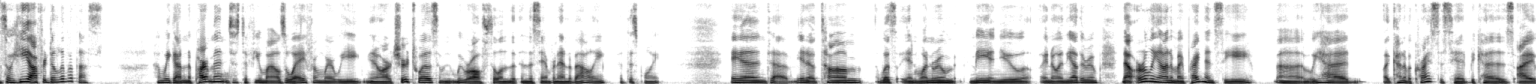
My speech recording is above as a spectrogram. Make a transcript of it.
So he offered to live with us. And we got an apartment just a few miles away from where we, you know, our church was, and we were all still in the in the San Fernando Valley at this point. And uh, you know, Tom was in one room, me and you, you know, in the other room. Now, early on in my pregnancy, uh, we had like kind of a crisis hit because I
